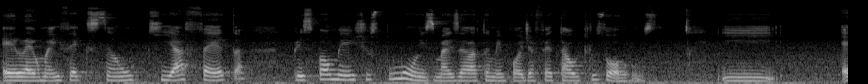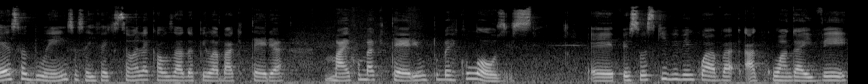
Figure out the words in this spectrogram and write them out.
ela é uma infecção que afeta principalmente os pulmões, mas ela também pode afetar outros órgãos. E essa doença, essa infecção, ela é causada pela bactéria Mycobacterium tuberculosis. É, pessoas que vivem com, a, com HIV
